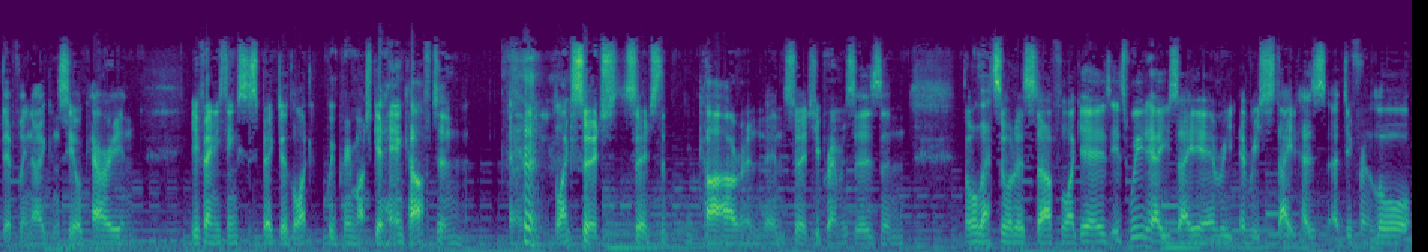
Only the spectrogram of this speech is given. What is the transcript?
definitely no concealed carry. And, if anything's suspected, like we pretty much get handcuffed and, and like search search the car and, and search your premises and all that sort of stuff. Like, yeah, it's, it's weird how you say yeah, every every state has a different law.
